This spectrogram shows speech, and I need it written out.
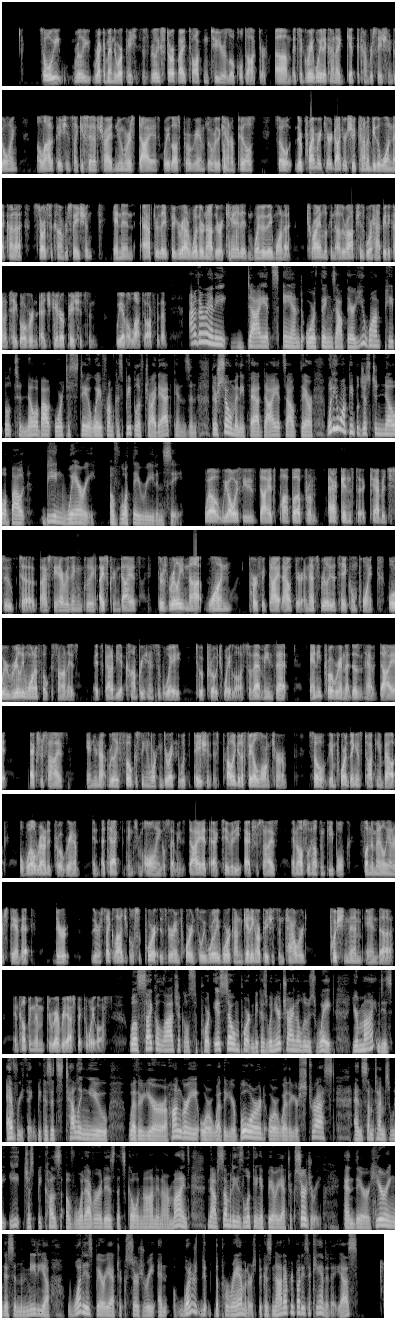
So what we really recommend to our patients is really start by talking to your local doctor. Um, it's a great way to kind of get the conversation going. A lot of patients, like you said, have tried numerous diets, weight loss programs, over-the-counter pills. So their primary care doctor should kind of be the one that kind of starts the conversation. And then after they figure out whether or not they're a candidate and whether they want to try and look into other options, we're happy to kind of take over and educate our patients and we have a lot to offer them. Are there any diets and or things out there you want people to know about or to stay away from? Because people have tried Atkins and there's so many fad diets out there. What do you want people just to know about being wary of what they read and see? Well, we always see these diets pop up from Atkins to cabbage soup to I've seen everything, including ice cream diets. There's really not one perfect diet out there, and that's really the take home point. What we really want to focus on is it's got to be a comprehensive way to approach weight loss. So that means that any program that doesn't have diet, exercise, and you're not really focusing and working directly with the patient is probably going to fail long term. So the important thing is talking about a well rounded program and attacking things from all angles. So that means diet, activity, exercise, and also helping people fundamentally understand that their their psychological support is very important. So we really work on getting our patients empowered, pushing them, and uh, and helping them through every aspect of weight loss. Well, psychological support is so important because when you're trying to lose weight, your mind is everything because it's telling you whether you're hungry or whether you're bored or whether you're stressed. And sometimes we eat just because of whatever it is that's going on in our minds. Now, if somebody is looking at bariatric surgery, and they're hearing this in the media. What is bariatric surgery and what are the parameters? Because not everybody's a candidate, yes?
